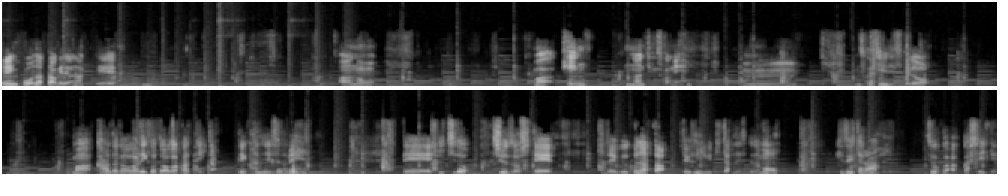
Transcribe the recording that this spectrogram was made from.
健康だったわけではなくて、あの、まあ、けん、なんていうんですかね。うーん、難しいんですけど、まあ、体が悪いことは分かっていた。っていう感じですかね。で、一度手術をして、だいぶ良くなった。というふうに言ってたんですけども、気づいたら、すごく悪化していて、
